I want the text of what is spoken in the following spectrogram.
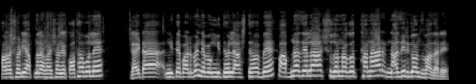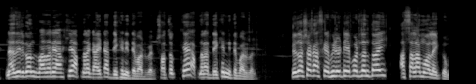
সরাসরি আপনারা ভাইয়ের সঙ্গে কথা বলে গাড়িটা নিতে পারবেন এবং নিতে হলে আসতে হবে পাবনা জেলা সুধানগর থানার নাজিরগঞ্জ বাজারে। নাজিরগঞ্জ বাজারে আসলে আপনারা গাড়িটা দেখে নিতে পারবেন। সচক্ষে আপনারা দেখে নিতে পারবেন। প্রিয় দর্শক, আজকের ভিডিওটি এ পর্যন্তই। আসসালামু আলাইকুম।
